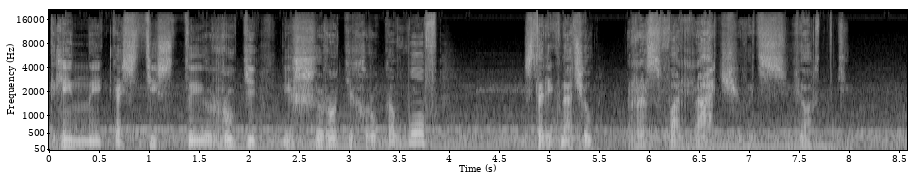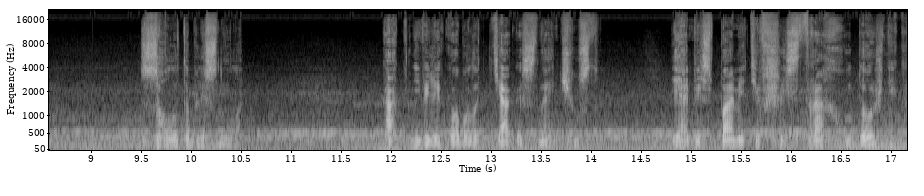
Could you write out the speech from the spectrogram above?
длинные костистые руки из широких рукавов, старик начал разворачивать свертки. Золото блеснуло. Как невелико было тягостное чувство и обеспамятивший страх художника,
